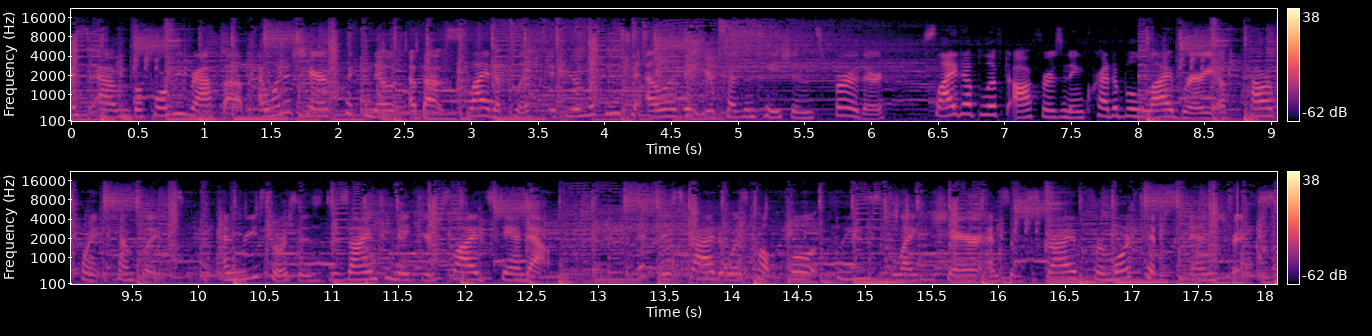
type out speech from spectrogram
Guys, um, before we wrap up, I want to share a quick note about SlideUpLift. If you're looking to elevate your presentations further, SlideUpLift offers an incredible library of PowerPoint templates and resources designed to make your slides stand out. If this guide was helpful, please like, share, and subscribe for more tips and tricks.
